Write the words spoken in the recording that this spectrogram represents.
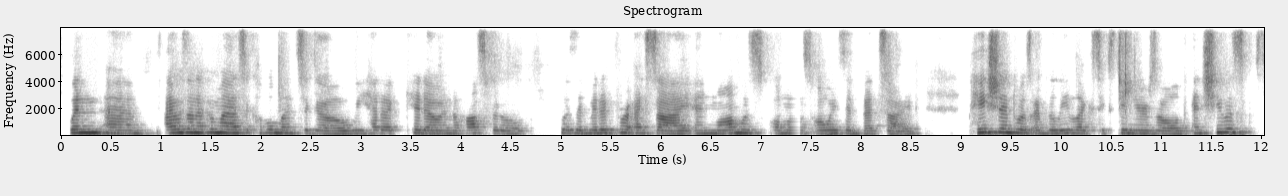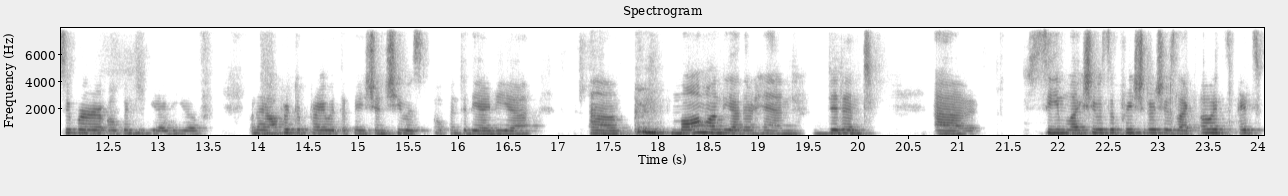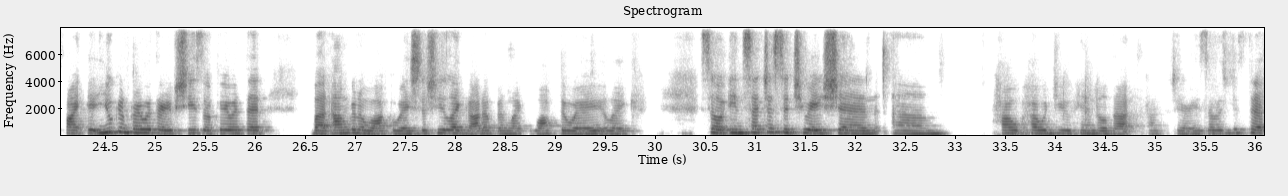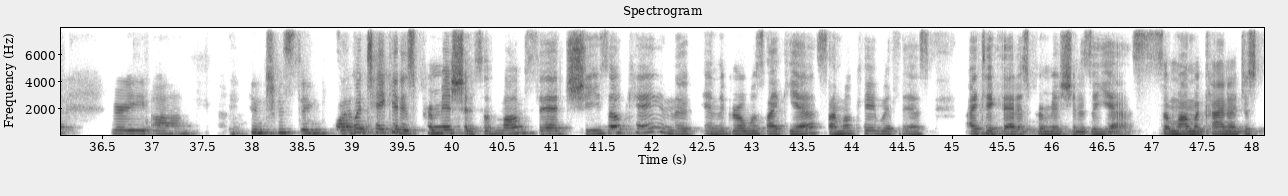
when um, I was on FMIS a couple months ago, we had a kiddo in the hospital who was admitted for SI and mom was almost always at bedside. Patient was, I believe, like 16 years old, and she was super open to the idea of when I offered to pray with the patient, she was open to the idea. Um, mom, on the other hand, didn't uh, seem like she was appreciative. She was like, "Oh, it's it's fine. You can pray with her if she's okay with it, but I'm gonna walk away." So she like got up and like walked away. Like, so in such a situation, um, how how would you handle that, Dr. Jerry? So it's just a very um, interesting. Well, I would take it as permission. So mom said she's okay, and the and the girl was like, "Yes, I'm okay with this." I take that as permission as a yes. So mama kind of just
